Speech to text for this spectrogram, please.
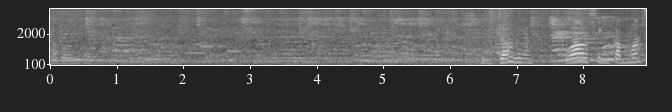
Baho nito. Dami yan. Wow, singkamas.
